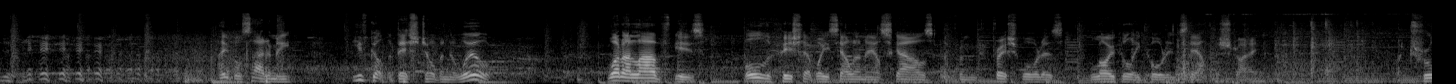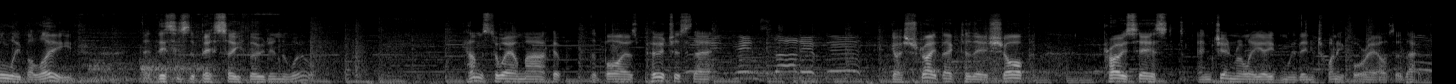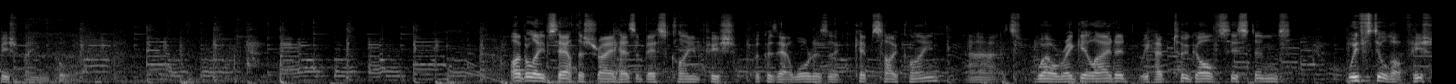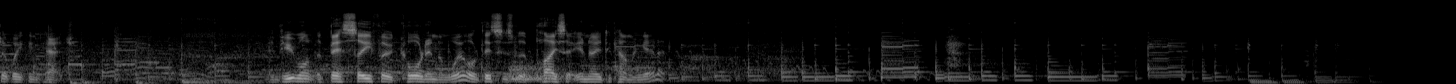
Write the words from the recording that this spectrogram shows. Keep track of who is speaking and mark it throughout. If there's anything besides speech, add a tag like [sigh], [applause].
Speaker 1: [laughs] People say to me, you've got the best job in the world. What I love is all the fish that we sell in our scales are from freshwaters locally caught in South Australia. I truly believe that this is the best seafood in the world. Comes to our market, the buyers purchase that, go straight back to their shop, processed and generally eaten within 24 hours of that fish being cooked. I believe South Australia has the best clean fish because our waters are kept so clean. Uh, it's well regulated, we have two gulf systems. We've still got fish that we can catch. If you want the best seafood caught in the world, this is the place that you need to come and get it.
